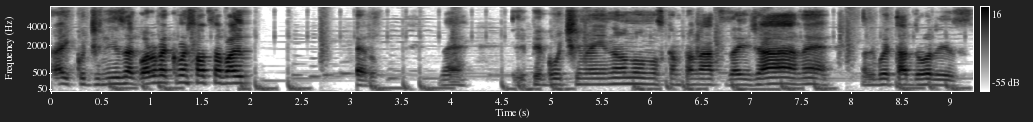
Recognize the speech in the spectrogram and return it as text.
aí com o Diniz agora vai começar o trabalho né? Ele pegou o time aí no, no, nos campeonatos aí já, né? Na Libertadores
